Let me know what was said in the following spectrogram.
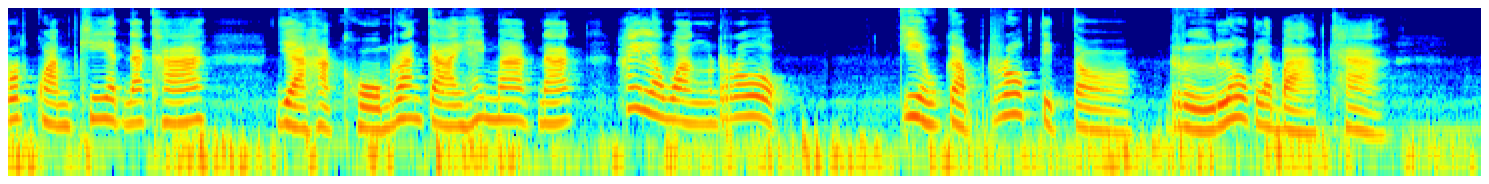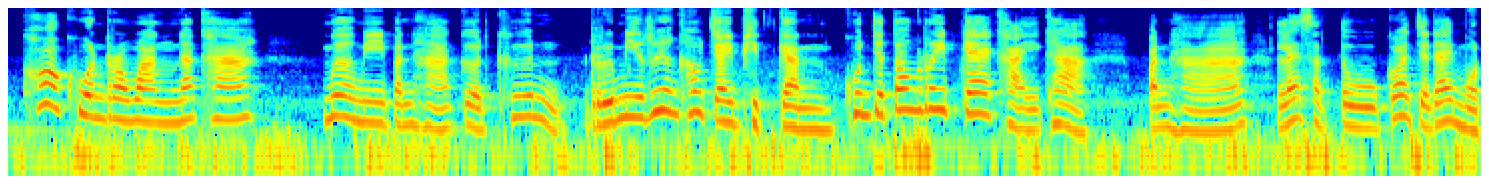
ลดความเครียดนะคะ อย่าหักโหมร่างกายให้มากนัก ให้ระวังโรค เกี่ยวกับโรคติดต่อ หรือโรคระบาดค่ะ ข้อควรระวังนะคะ เมื่อมีปัญหาเกิดขึ้น หรือมีเรื่องเข้าใจผิดกัน คุณจะต้องรีบแก้ไขค่ะ ปัญหาและศัตรูก็จะได้หมด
